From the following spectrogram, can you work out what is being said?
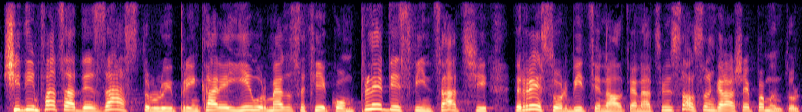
și din fața dezastrului prin care ei urmează să fie complet desfințați și resorbiți în alte națiuni sau să îngrașe pământul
